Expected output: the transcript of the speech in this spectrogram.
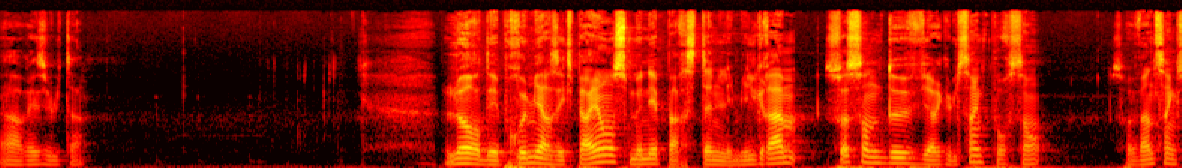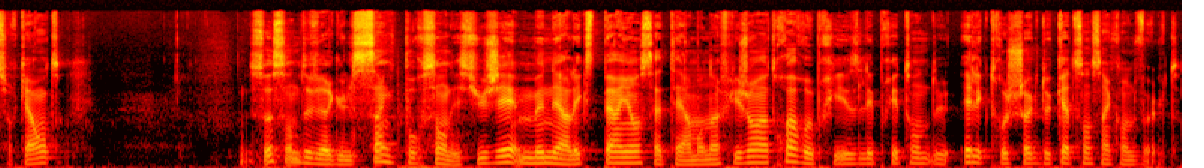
Ah, résultat. Lors des premières expériences menées par Stanley Milgram, 62,5%, soit 25 sur 40, 62,5% des sujets menèrent l'expérience à terme en infligeant à trois reprises les prétendus électrochocs de 450 volts.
